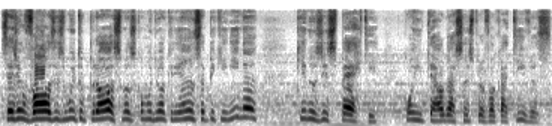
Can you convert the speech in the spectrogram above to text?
Sejam vozes muito próximas, como de uma criança pequenina, que nos desperte com interrogações provocativas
